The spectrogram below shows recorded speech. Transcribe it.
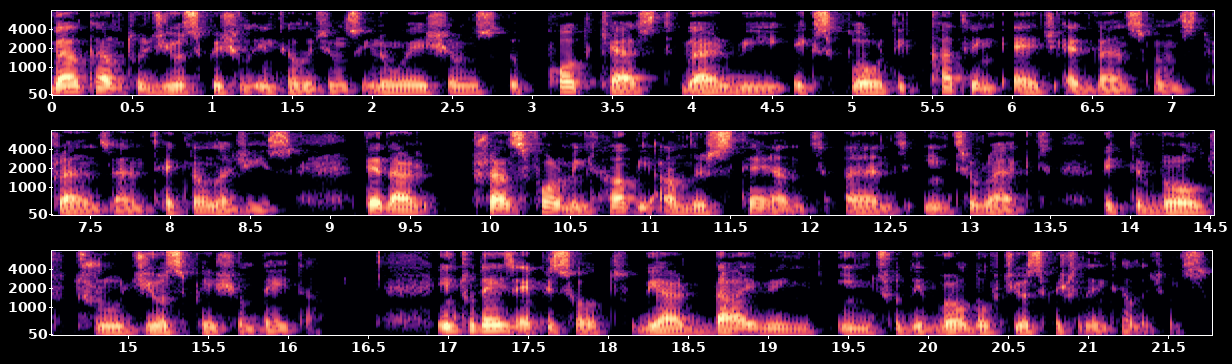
Welcome to Geospatial Intelligence Innovations, the podcast where we explore the cutting edge advancements, trends, and technologies that are transforming how we understand and interact with the world through geospatial data. In today's episode, we are diving into the world of geospatial intelligence,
